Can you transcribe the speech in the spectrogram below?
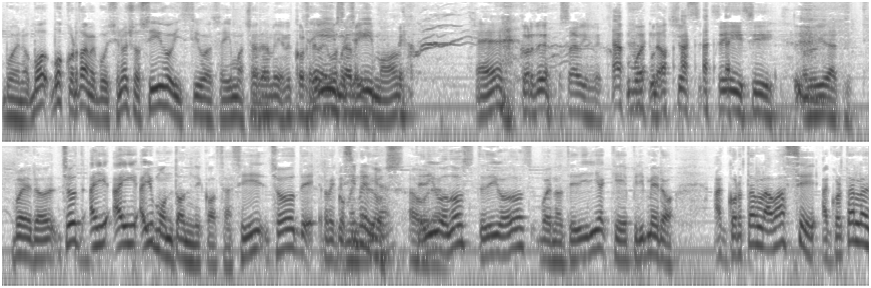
Bueno, vos, vos cortame, porque si no yo sigo y sigo, seguimos Yo también, seguimos, seguimos. ¿Eh? Cortemos a mejor. Ah, bueno. sí, sí, olvídate. Bueno, yo hay, hay, hay un montón de cosas, ¿sí? Yo te recomendaría... Dos te digo dos, te digo dos. Bueno, te diría que primero, acortar la base, acortar la,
